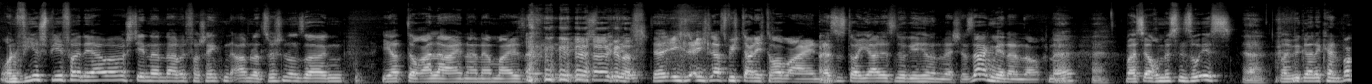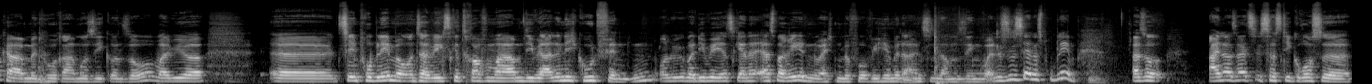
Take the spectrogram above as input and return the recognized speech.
Und wir Spielverderber stehen dann da mit verschränkten Armen dazwischen und sagen, ihr habt doch alle einen an der Meise. Ich, Genau. ich, ich lasse mich da nicht drauf ein. Das ist doch hier alles nur Gehirnwäsche. Sagen wir dann noch, ne? Ja, ja. Weil es ja auch ein bisschen so ist. Ja. Weil wir gerade keinen Bock haben mit Hurra-Musik und so, weil wir äh, zehn Probleme unterwegs getroffen haben, die wir alle nicht gut finden und über die wir jetzt gerne erstmal reden möchten, bevor wir hier mit allen zusammen singen. Weil das ist ja das Problem. Also einerseits ist das die große,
